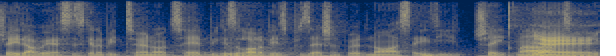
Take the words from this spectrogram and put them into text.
GWS is going to be turned on its head because a mm. lot of his possessions were nice, easy, cheap marks. Yeah, yeah,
